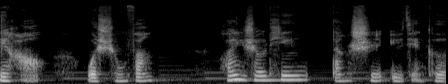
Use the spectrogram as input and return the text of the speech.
你好，我是程芳，欢迎收听《当时遇见歌》。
